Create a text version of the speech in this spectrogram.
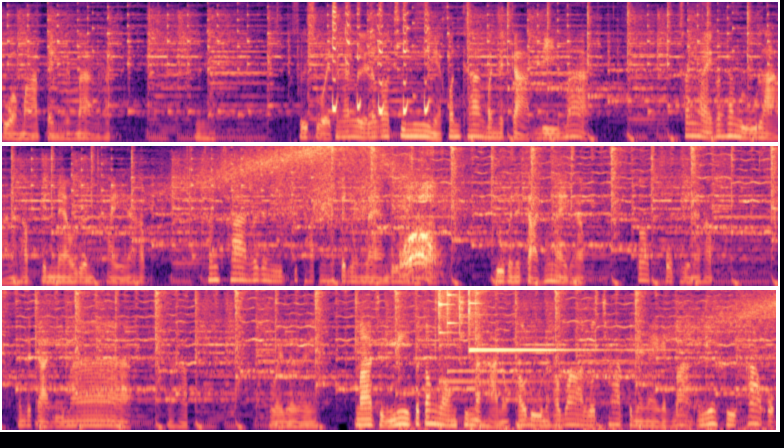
ตัวมาเต็มกันมากนะครับดูนะครับสวยๆทั้งนั้นเลยแล้วก็ที่นี่เนี่ยค่อนข้างบรรยากาศดีมาก ข้างในค่อนข้างหรูหรานะครับ เป็นแนวเรือนไทยนะครับ ข้างๆก็จะมีที่พักนะครับเป็นโรงแรมด้วยนะครับดูบรรยากาศข้างในนะครับ ก็โอเคนะครับ บรรยากาศดีมากนะครับ สวยเลย มาถึงนี่ก็ต้องลองชิมอาหารของเขาดูนะครับว่ารสชาติเป็นยังไงกันบ้าง อันนี้ก็คือข้าวอบ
